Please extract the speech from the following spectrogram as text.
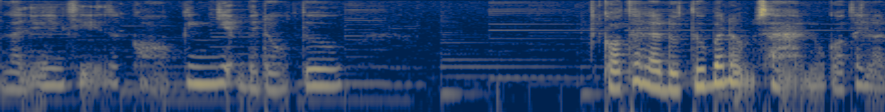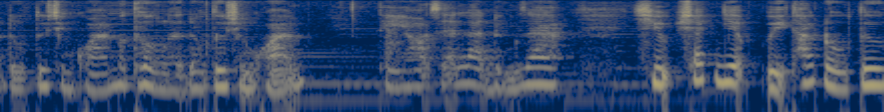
là những anh chị rất có kinh nghiệm về đầu tư có thể là đầu tư bất động sản, có thể là đầu tư chứng khoán, mà thường là đầu tư chứng khoán, thì họ sẽ là đứng ra chịu trách nhiệm ủy thác đầu tư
